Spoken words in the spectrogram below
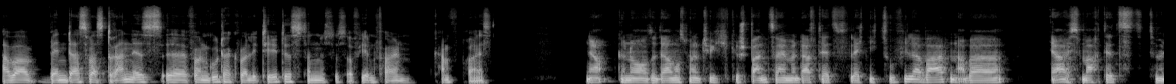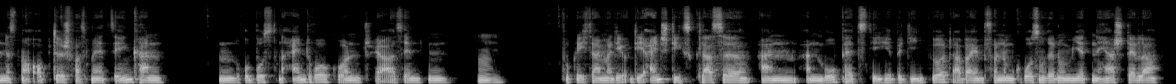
Aber wenn das, was dran ist, äh, von guter Qualität ist, dann ist es auf jeden Fall ein Kampfpreis. Ja, genau. Also da muss man natürlich gespannt sein. Man darf da jetzt vielleicht nicht zu viel erwarten, aber ja, es macht jetzt zumindest mal optisch, was man jetzt sehen kann, einen robusten Eindruck und ja, es ist eben ein, mhm. Wirklich da immer die, die Einstiegsklasse an, an Mopeds, die hier bedient wird, aber eben von einem großen renommierten Hersteller,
